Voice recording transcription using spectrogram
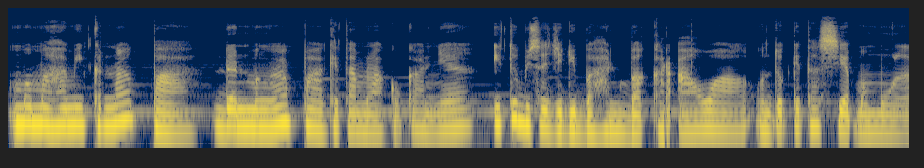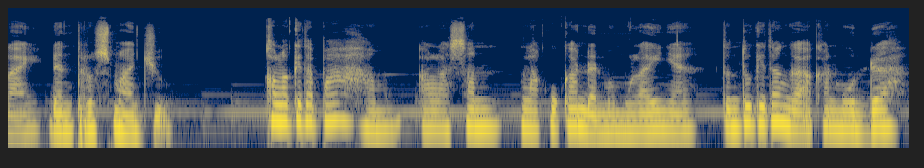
memahami kenapa dan mengapa kita melakukannya itu bisa jadi bahan bakar awal untuk kita siap memulai dan terus maju. Kalau kita paham alasan melakukan dan memulainya, tentu kita nggak akan mudah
